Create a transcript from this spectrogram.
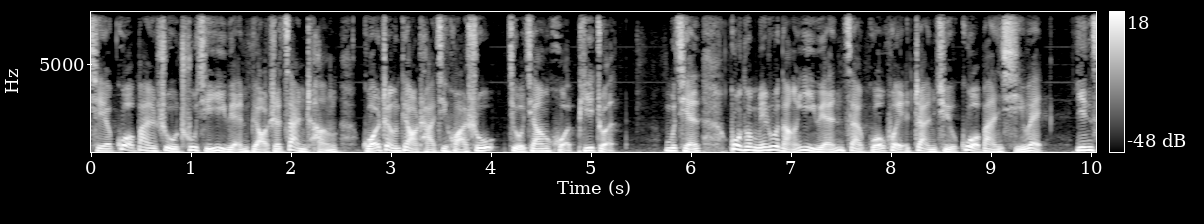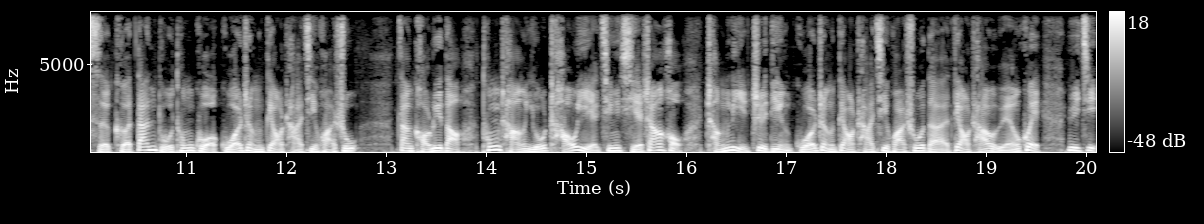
且过半数出席议员表示赞成国政调查计划书，就将获批准。目前，共同民主党议员在国会占据过半席位。因此，可单独通过国政调查计划书，但考虑到通常由朝野经协商后成立制定国政调查计划书的调查委员会，预计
